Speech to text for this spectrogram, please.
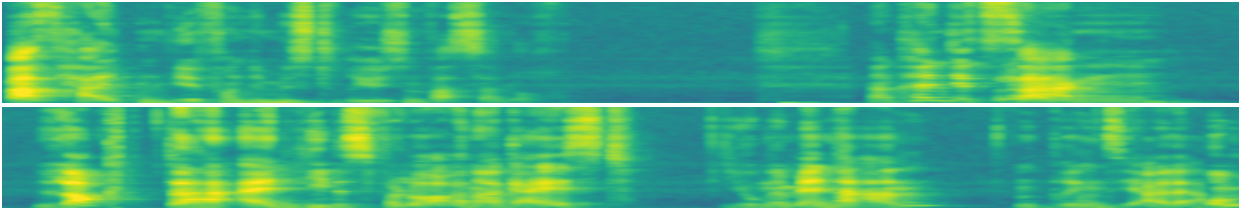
was halten wir von dem mysteriösen Wasserloch? Man könnte jetzt sagen, lockt da ein liebesverlorener Geist junge Männer an und bringen sie alle um?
